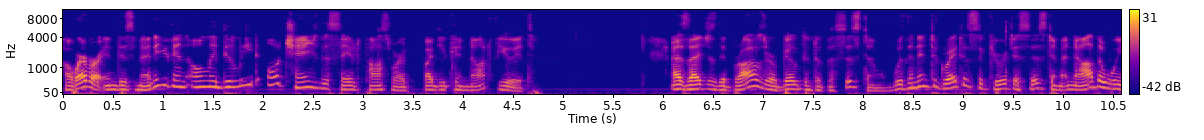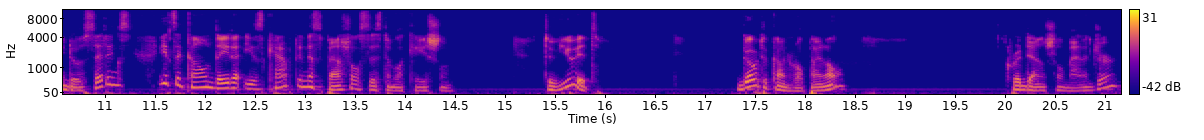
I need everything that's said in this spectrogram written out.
However, in this menu you can only delete or change the saved password, but you cannot view it. As Edge is the browser built into the system with an integrated security system and other Windows settings, its account data is kept in a special system location. To view it, go to Control Panel, Credential Manager,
